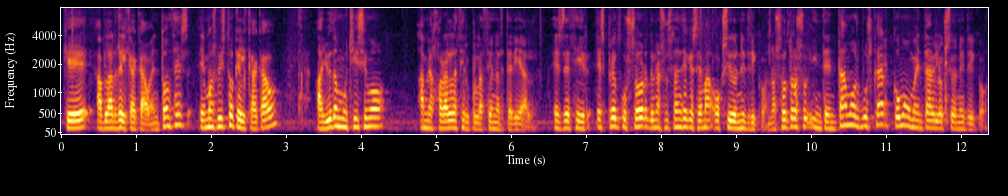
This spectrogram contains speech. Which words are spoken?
que hablar del cacao. Entonces, hemos visto que el cacao ayuda muchísimo a mejorar la circulación arterial. Es decir, es precursor de una sustancia que se llama óxido nítrico. Nosotros intentamos buscar cómo aumentar el óxido nítrico.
